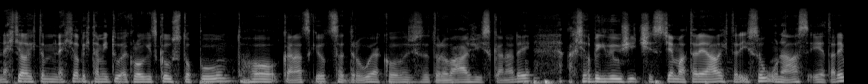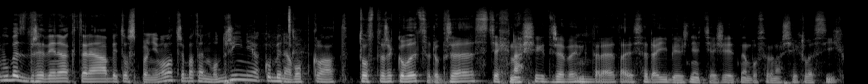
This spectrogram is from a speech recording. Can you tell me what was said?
nechtěl bych, tam, nechtěl bych tam mít tu ekologickou stopu toho kanadského cedru, jako že se to dováží z Kanady a chtěl bych využít čistě materiály, které jsou u nás. Je tady vůbec dřevina, která by to splňovala, třeba ten modřín jakoby na obklad? To jste řekl velice dobře. Z těch našich dřevin, hmm. které tady se dají běžně těžit nebo se v našich lesích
